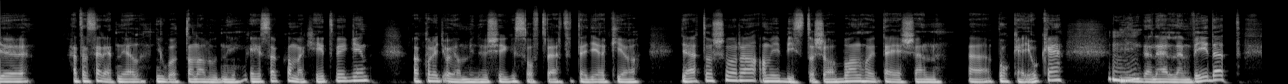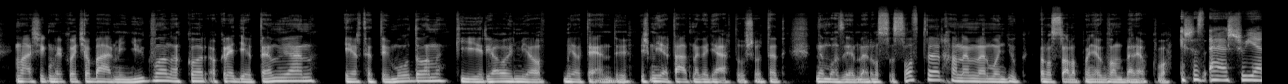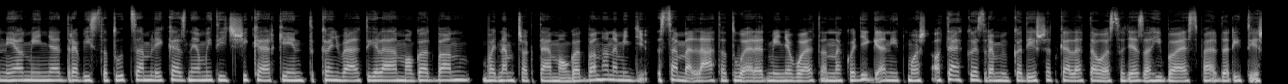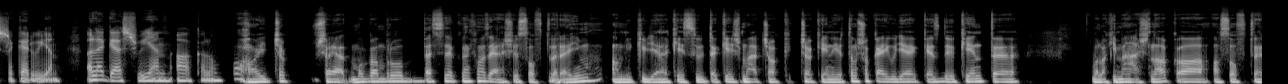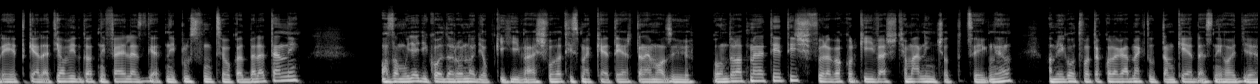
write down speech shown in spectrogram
hát ha szeretnél nyugodtan aludni éjszaka, meg hétvégén, akkor egy olyan minőségi szoftvert tegyél ki a gyártósorra, ami biztos abban, hogy teljesen uh, poke-joke, uh-huh. minden ellen védett. A másik meg, hogyha bármi nyűg van, akkor, akkor egyértelműen érthető módon kiírja, hogy mi a, mi a teendő, és miért állt meg a gyártósor. Tehát nem azért, mert rossz a szoftver, hanem mert mondjuk rossz alapanyag van berakva. És az első ilyen élményedre vissza tudsz emlékezni, amit így sikerként könyveltél el magadban, vagy nem csak te magadban, hanem így szemmel látható eredménye volt annak, hogy igen, itt most a te közreműködésed kellett ahhoz, hogy ez a hiba ez felderítésre kerüljön. A legelső ilyen alkalom. Ha csak saját magamról beszélek, nekem az első szoftvereim, amik ugye elkészültek, és már csak, csak én írtam. Sokáig ugye kezdőként valaki másnak a, a szoftverét kellett javítgatni, fejlesztgetni, plusz funkciókat beletenni. Az amúgy egyik oldalról nagyobb kihívás volt, hisz meg kellett értenem az ő gondolatmenetét is, főleg akkor kihívás, hogyha már nincs ott a cégnél. Ha még ott volt, akkor legalább meg tudtam kérdezni, hogy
